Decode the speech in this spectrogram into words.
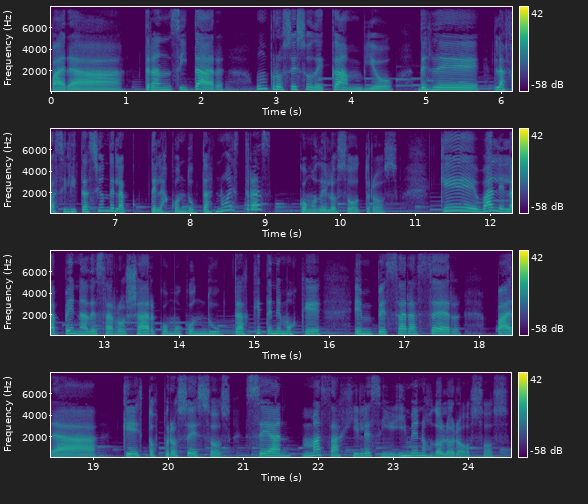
para transitar un proceso de cambio desde la facilitación de, de las conductas nuestras como de los otros. ¿Qué vale la pena desarrollar como conductas? ¿Qué tenemos que empezar a hacer para que estos procesos sean más ágiles y, menos dolorosos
